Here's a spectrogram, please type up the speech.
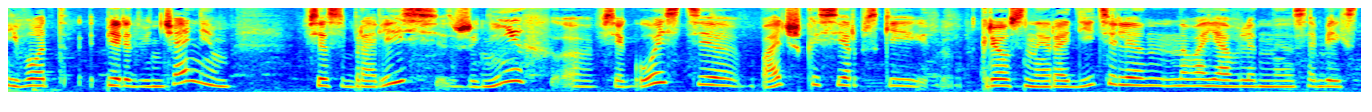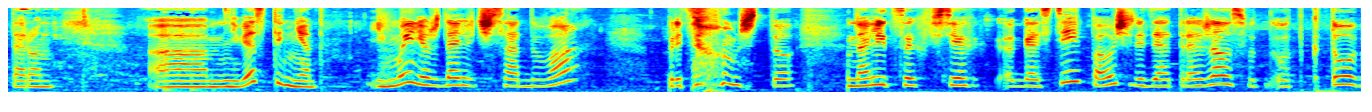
И вот перед венчанием все собрались, жених, э, все гости, батюшка сербский, крестные родители новоявленные с обеих сторон. А невесты нет. И мы ее ждали часа два, при том, что на лицах всех гостей по очереди отражалось вот, вот кто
